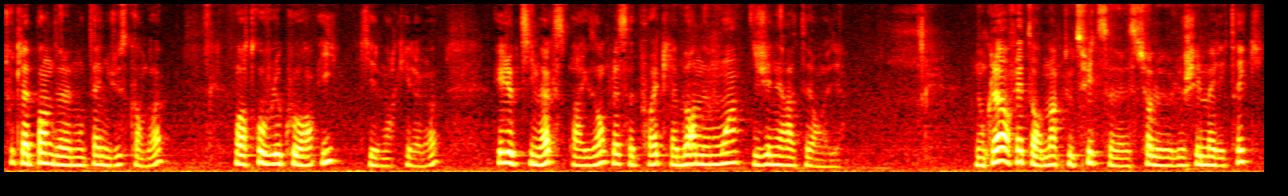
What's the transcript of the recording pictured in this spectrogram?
toute la pente de la montagne jusqu'en bas. On retrouve le courant I, qui est marqué là-bas. Et le petit max, par exemple, là, ça pourrait être la borne moins du générateur, on va dire. Donc là, en fait, on remarque tout de suite euh, sur le, schéma électrique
